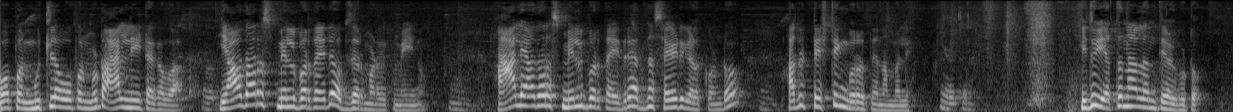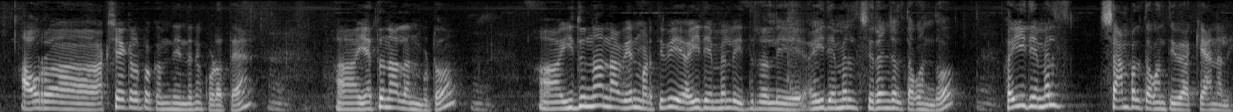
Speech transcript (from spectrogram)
ಓಪನ್ ಮುಚ್ಚಲ ಓಪನ್ ಮಾಡ್ಬಿಟ್ಟು ಹಾಲು ನೀಟಾಗವ ಯಾವ್ದಾದ್ರು ಸ್ಮೆಲ್ ಬರ್ತಾ ಇದೆ ಅಬ್ಸರ್ವ್ ಮಾಡ್ಬೇಕು ಮೇಯ್ನು ಹಾಲು ಯಾವ್ದಾದ್ರು ಸ್ಮೆಲ್ ಬರ್ತಾ ಇದ್ರೆ ಅದನ್ನ ಸೈಡ್ಗೆ ಹೇಳ್ಕೊಂಡು ಅದು ಟೆಸ್ಟಿಂಗ್ ಬರುತ್ತೆ ನಮ್ಮಲ್ಲಿ. ಇದು ಎಥನಾಲ್ ಅಂತ ಹೇಳ್ಬಿಟ್ಟು. ಅವರ ಅಕ್ಷಯಕಲ್ಪ ಕಂಪ್ನಿಯಿಂದನೇ ಕೊಡುತ್ತೆ. ಎಥನಾಲ್ ಅಂದ್ಬಿಟ್ಟು. ಇದನ್ನು ಇದನ್ನ ನಾವೇನು ಮಾಡ್ತೀವಿ ಐದು ಎಂ ಎಲ್ ಇದರಲ್ಲಿ ಐದು ಎಂ ಎಲ್ ಸಿರಂಜಲ್ಲಿ ತೊಗೊಂಡು ಐದು ಎಂ ಎಲ್ ಸ್ಯಾಂಪಲ್ ತೊಗೊತೀವಿ ಆ ಕ್ಯಾನಲ್ಲಿ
